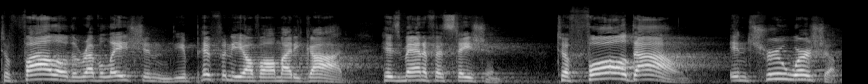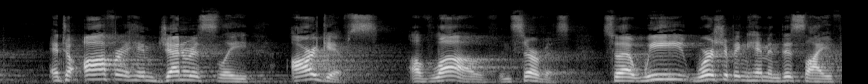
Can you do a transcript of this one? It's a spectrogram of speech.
to follow the revelation, the epiphany of Almighty God, His manifestation, to fall down in true worship, and to offer Him generously our gifts of love and service, so that we, worshiping Him in this life,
